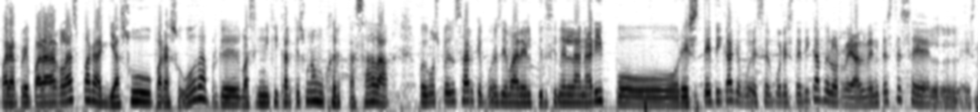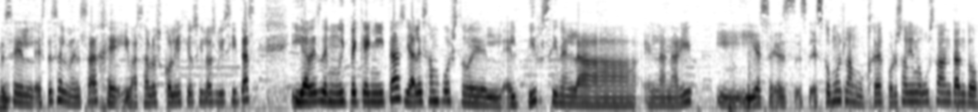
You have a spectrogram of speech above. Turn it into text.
para prepararlas para ya su, para su boda, porque va a significar que es una mujer casada. Podemos pensar que puedes llevar el piercing en la nariz por estética, que puede ser por estética, pero realmente este es el, este es el, este es el mensaje. Y vas a los colegios y los visitas y ya desde muy pequeñitas ya les han puesto el, el piercing en la, en la nariz y, es, es, es- como es la mujer. Por eso a mí me gustaban tanto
